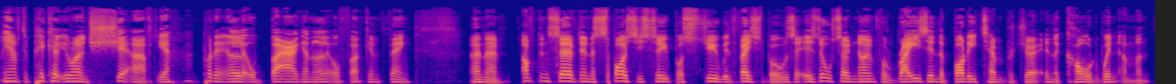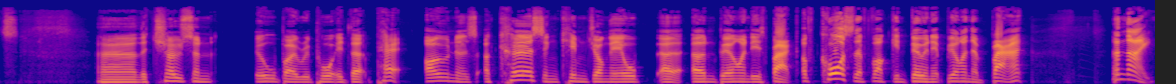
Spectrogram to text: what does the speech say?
You have to pick up your own shit after you, put it in a little bag and a little fucking thing. I know. Often served in a spicy soup or stew with vegetables, it is also known for raising the body temperature in the cold winter months. Uh, the Chosun Ilbo reported that pet owners are cursing Kim Jong Il uh, behind his back. Of course, they're fucking doing it behind their back, aren't they?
